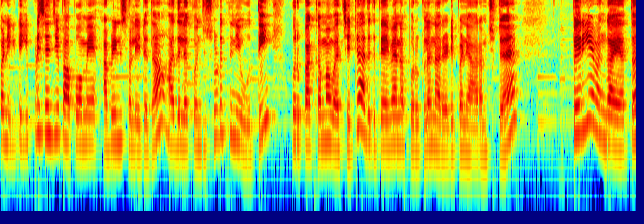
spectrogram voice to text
பண்ணிக்கிட்டு இப்படி செஞ்சு பார்ப்போமே அப்படின்னு சொல்லிட்டு தான் அதில் கொஞ்சம் சுடு தண்ணி ஊற்றி ஒரு பக்கமாக வச்சுட்டு அதுக்கு தேவையான பொருட்களை நான் ரெடி பண்ணி ஆரம்பிச்சிட்டேன். பெரிய வெங்காயத்தை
